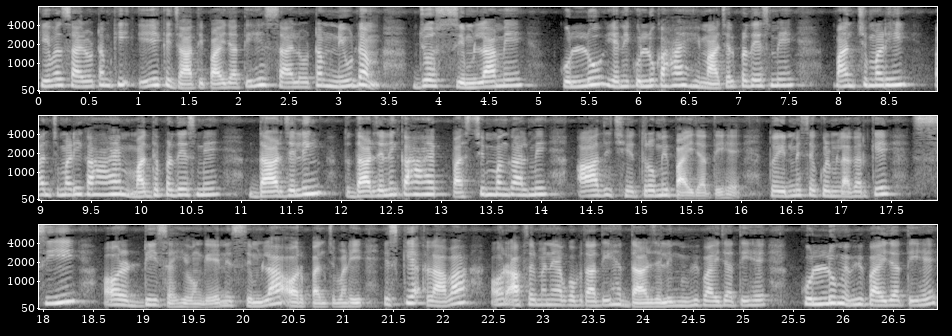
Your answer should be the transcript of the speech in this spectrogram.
केवल साइलोटम की एक जाति पाई जाती है, साइलोटम न्यूडम, जो शिमला में कुल्लू, यानी कुल्लू कहाँ है? हिमाचल प्रदेश में, पंचमढ़ी पंचमढ़ी कहाँ है? मध्य प्रदेश में। दार्जिलिंग तो दार्जिलिंग कहाँ है? पश्चिम बंगाल में आदि क्षेत्रों में पाई जाती है। तो इनमें से कुल मिलाकर के सी और डी सही होंगे, यानी शिमला और पंचमढ़ी। इसके अलावा, और ऑप्शन मैंने आपको बता दी है, दार्जिलिंग में भी पाई जाती है, कुल्लू में भी पाई जाती है।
